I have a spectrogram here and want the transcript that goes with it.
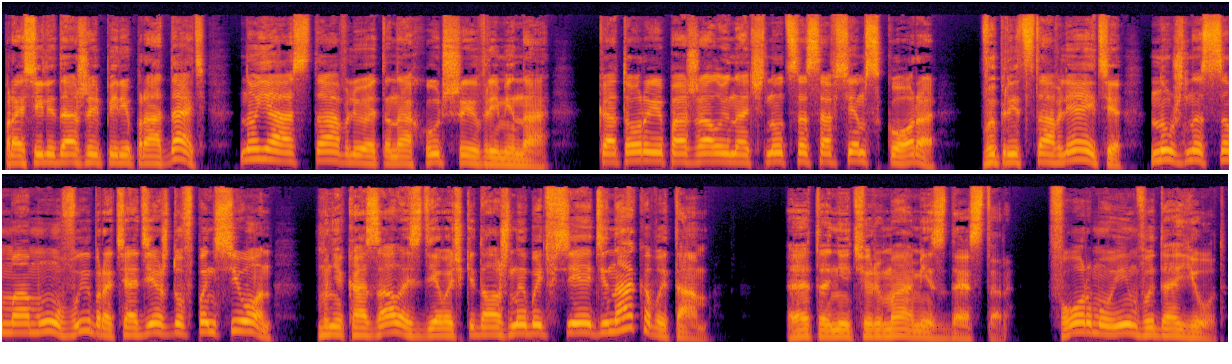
просили даже перепродать, но я оставлю это на худшие времена, которые, пожалуй, начнутся совсем скоро, вы представляете, нужно самому выбрать одежду в пансион. Мне казалось, девочки должны быть все одинаковы там. Это не тюрьма, мисс Дестер. Форму им выдают,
